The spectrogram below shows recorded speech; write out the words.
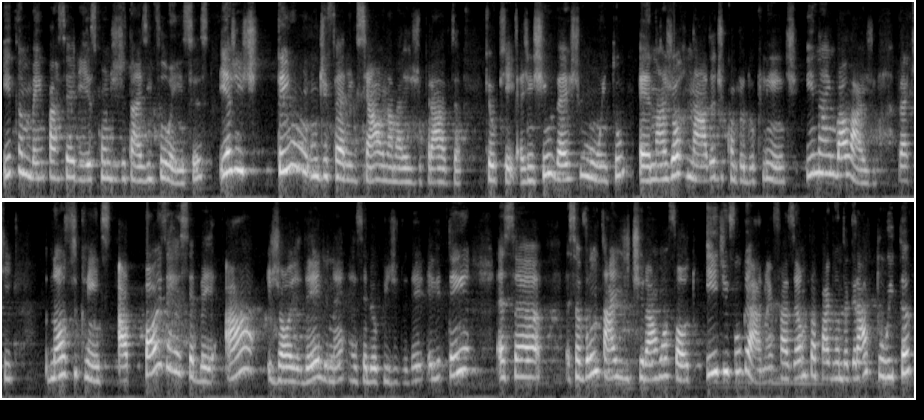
e também parcerias com digitais influências. E a gente tem um, um diferencial na Maré de Prata que o que a gente investe muito é na jornada de compra do cliente e na embalagem, para que nossos clientes, após receber a joia dele, né, receber o pedido dele, ele tenha essa, essa vontade de tirar uma foto e divulgar, né, fazer uma propaganda gratuita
